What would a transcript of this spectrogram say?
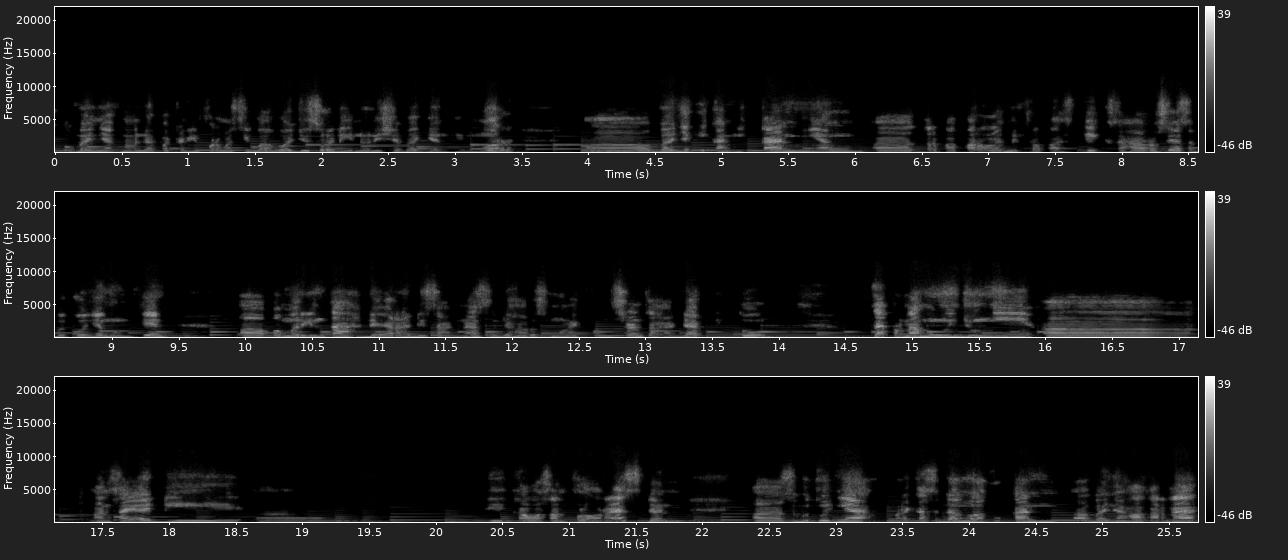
cukup banyak mendapatkan informasi bahwa justru di Indonesia bagian timur uh, banyak ikan-ikan yang uh, terpapar oleh mikroplastik. Seharusnya sebetulnya mungkin uh, pemerintah daerah di sana sudah harus mulai concern terhadap itu. Saya pernah mengunjungi uh, teman saya di uh, di kawasan Flores dan uh, sebetulnya mereka sedang melakukan uh, banyak hal karena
